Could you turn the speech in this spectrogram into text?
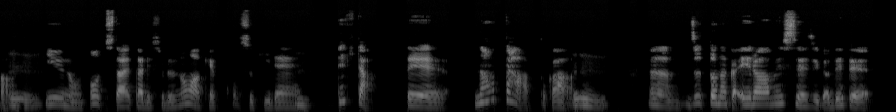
かうん。いうのを伝えたりするのは結構好きで、うんできたって、治ったとかう、ん。うん、ずっとなんかエラーメッセージが出て、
